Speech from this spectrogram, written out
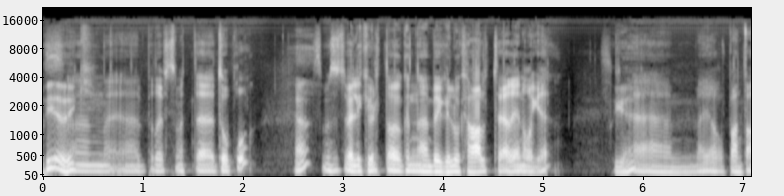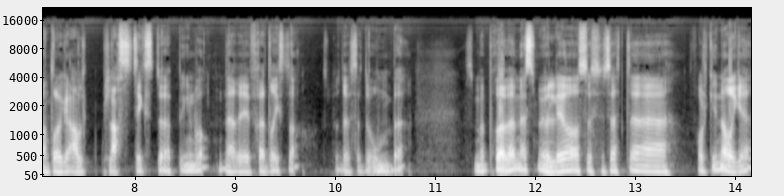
På Gjøvik. En eh, bedrift som heter Topro. Ja. Som jeg synes er veldig kult å kunne bygge lokalt her i Norge. Så. Eh, Vi gjør blant annet også alt plastikkstøpingen vår nede i Fredrikstad. bedrift som heter Ombe. Så vi prøver mest mulig å sysselsette folk i Norge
